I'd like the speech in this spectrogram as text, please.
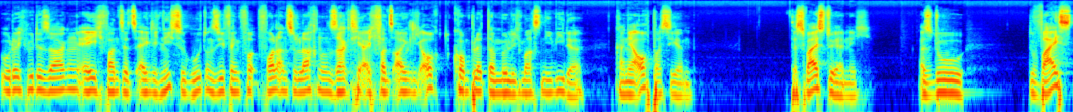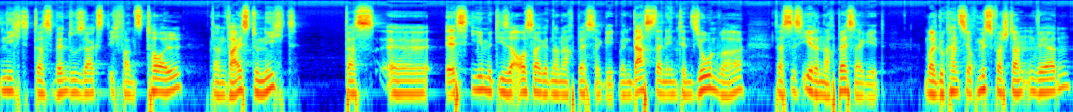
oder ich würde sagen, ey, ich fand's jetzt eigentlich nicht so gut und sie fängt vo- voll an zu lachen und sagt, ja, ich fand's eigentlich auch kompletter Müll, ich mach's nie wieder. Kann ja auch passieren. Das weißt du ja nicht. Also du, du weißt nicht, dass wenn du sagst, ich fand's toll, dann weißt du nicht, dass äh, es ihr mit dieser Aussage danach besser geht. Wenn das deine Intention war, dass es ihr danach besser geht. Weil du kannst ja auch missverstanden werden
